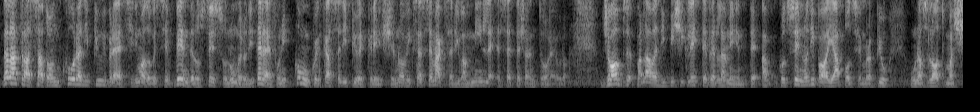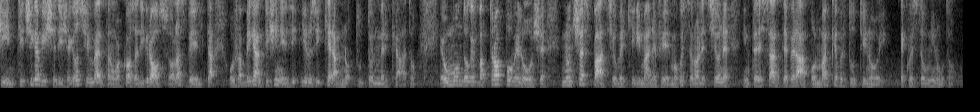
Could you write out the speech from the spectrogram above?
Dall'altra ha alzato ancora di più i prezzi, di modo che se vende lo stesso numero di telefoni, comunque incassa di più e cresce. Il nuovo XS Max arriva a 1700 euro. Jobs parlava di biciclette per la mente, col senno di poi Apple sembra più una slot machine. Chi ci capisce dice che o si inventano qualcosa di grosso alla svelta o i fabbricanti cinesi gli rosicchieranno tutto il mercato. È un mondo che va troppo veloce, non c'è spazio per chi rimane fermo. Questa è una lezione interessante per Apple, ma anche per tutti noi. E questo è un minuto.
